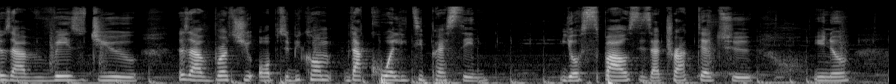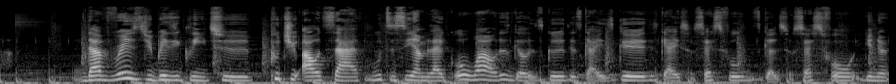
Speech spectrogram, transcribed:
those that have raised you, those that have brought you up to become that quality person your spouse is attracted to, you know? That raised you basically to put you outside. People to see i'm like oh wow this girl is good this guy is good this guy is successful this girl is successful you know?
